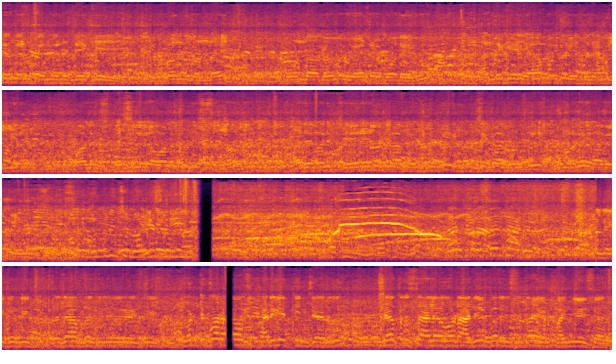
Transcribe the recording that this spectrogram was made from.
ఫిషర్మెన్ కమ్యూనిటీకి ఇబ్బందులు ఉన్నాయి. మూడు నాలుగు రోజులు వేటకు పోలేదు. అందుకే యాభై కేజీల బియ్యం వాళ్ళకి స్పెషల్గా వాళ్ళకు ఇస్తున్నాం అదే మరి చేనేత కార్మికులకి మత్స్యకారులకి అదనంగా యాభై కేజీలు. నుంచి ప్రజాప్రతినిధుల నుంచి ట్వంటీ ఫోర్ అవర్స్ పరిగెత్తించారు. క్షేత్రస్థాయిలో కూడా అదే పరిస్థితిలో ఇక్కడ పనిచేశారు.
